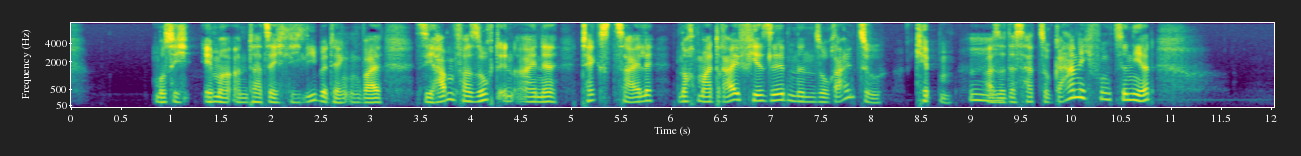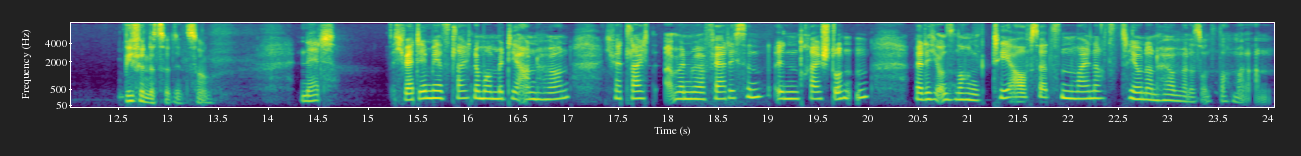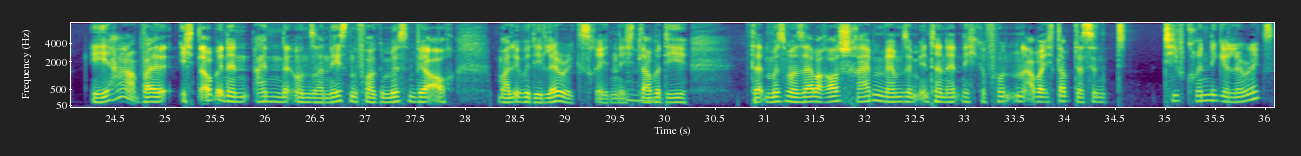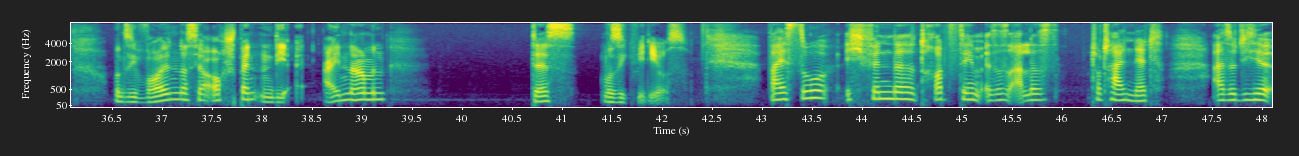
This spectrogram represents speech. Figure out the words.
muss ich immer an tatsächlich Liebe denken, weil sie haben versucht, in eine Textzeile nochmal drei, vier Silben so reinzukippen. Mhm. Also das hat so gar nicht funktioniert. Wie findest du den Song? Nett. Ich werde den mir jetzt gleich nochmal mit dir anhören. Ich werde gleich, wenn wir fertig sind, in drei Stunden, werde ich uns noch einen Tee aufsetzen, einen Weihnachtstee, und dann hören wir das uns nochmal an. Ja, weil ich glaube, in den, einer unserer nächsten Folgen müssen wir auch mal über die Lyrics reden. Ich Mhm. glaube, die da müssen wir selber rausschreiben. Wir haben sie im Internet nicht gefunden, aber ich glaube, das sind tiefgründige Lyrics und sie wollen das ja auch spenden, die Einnahmen des Musikvideos. Weißt du, ich finde trotzdem ist es alles total nett. Also die,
